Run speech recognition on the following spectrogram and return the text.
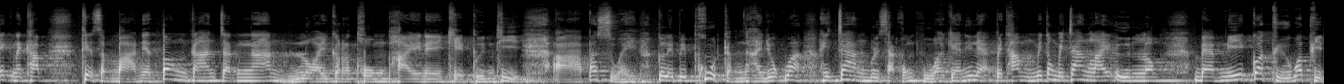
ล็กๆนะครับเทศบาลเนี่ยต้องการจัดงานลอยกระทงภายในเขตพื้นที่ป้าสวยก็เลยไปพูดกับนายกว่าให้จ้างบริษัทของผัวแกนี่แหละไปทำไม่ต้องไปจ้างรายอื่นหรอก แบบนี้ก็ถือว่าผิด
